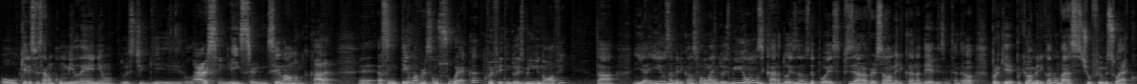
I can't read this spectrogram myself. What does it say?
ou o que eles fizeram com o Millennium, do Stig Larsen, Lissen, sei lá o nome do cara. É, assim, tem uma versão sueca, que foi feita em 2009, tá? E aí os americanos foram lá em 2011, cara, dois anos depois, fizeram a versão americana deles, entendeu? Por quê? Porque o americano não vai assistir o filme sueco,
